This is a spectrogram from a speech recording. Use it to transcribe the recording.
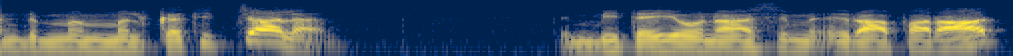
አንድ መመልከት ይቻላል። ትንቢተ ዮናስ ምዕራፍ አራት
